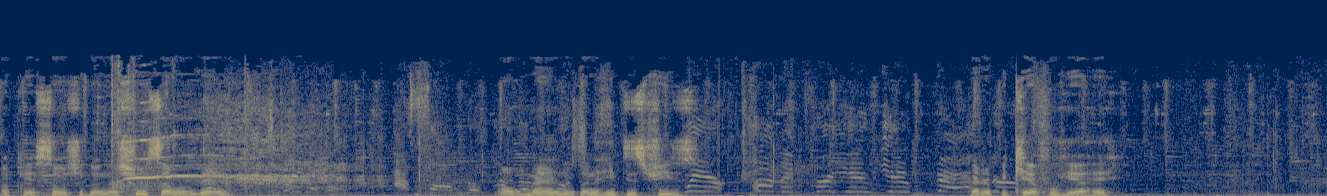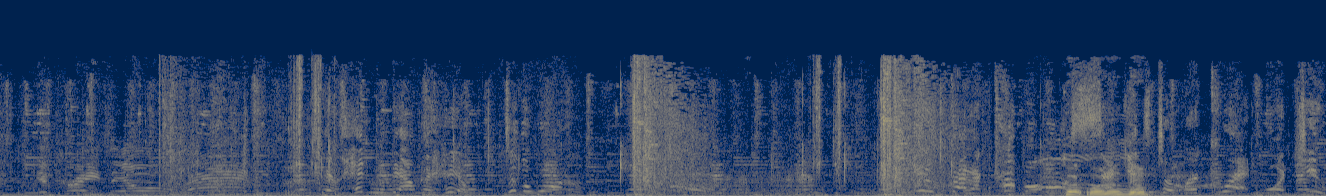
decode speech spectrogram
Okay, so she's gonna shoot some of them. I saw him go through Oh man, we're gonna hit these trees. We're coming for you, you. Gotta be careful here, hey. You crazy old bag. They're heading down the the got a couple more Got one of them. seconds to regret what you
